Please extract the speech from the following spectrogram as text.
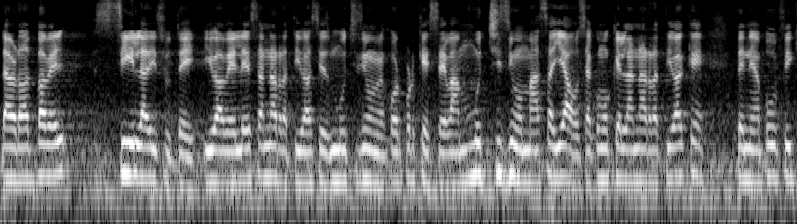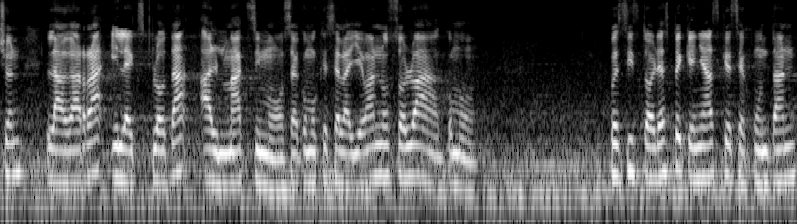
la verdad, Babel sí la disfruté. Y Babel, esa narrativa sí es muchísimo mejor porque se va muchísimo más allá. O sea, como que la narrativa que tenía Pulp Fiction la agarra y la explota al máximo. O sea, como que se la lleva no solo a como pues historias pequeñas que se juntan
